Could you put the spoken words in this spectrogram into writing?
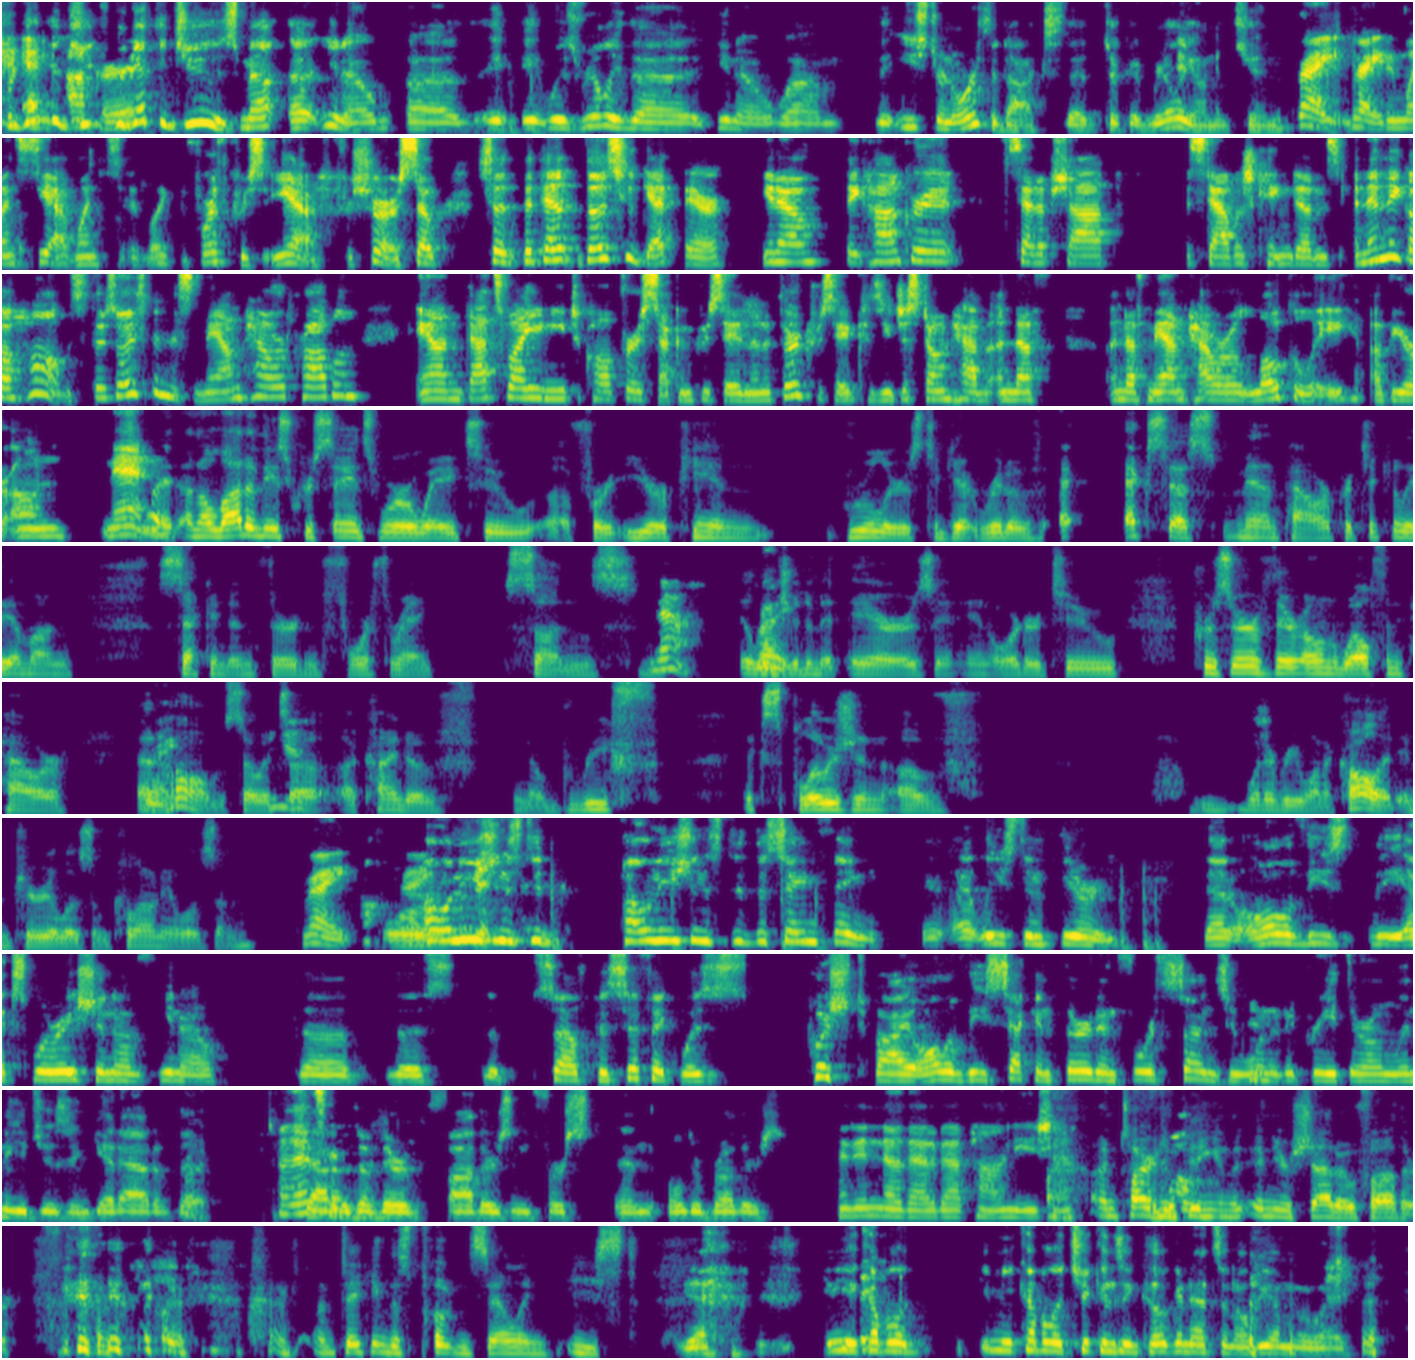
forget and the conquer forget the Jews. Uh, you know, uh, it, it was really the you know um, the Eastern Orthodox that took it really on the chin. right right and once yeah once like the fourth crusade yeah for sure. So so but th- those who get there you know they conquer it set up shop establish kingdoms and then they go home. So there's always been this manpower problem and that's why you need to call for a second crusade and then a third crusade because you just don't have enough enough manpower locally of your own men. Right, and a lot of these crusades were a way to uh, for European rulers to get rid of e- excess manpower, particularly among second and third and fourth rank sons, yeah illegitimate heirs, in, in order to preserve their own wealth and power at Right. home. So it's Yeah. a, a kind of you know brief explosion of whatever you want to call it imperialism colonialism right or Right. Polynesians did Polynesians did the same thing, at least in theory. That all of these the exploration of you know the the the South Pacific was pushed by all of these second, third, and fourth sons who hmm. wanted to create their own lineages and get out of the Right. oh, shadows of their fathers and first and older brothers. i didn't know that about polynesia I'm tired of Well- being in, the, in your shadow, father. I'm, I'm, I'm taking this boat and sailing east. Yeah, give me a couple of give me a couple of chickens and coconuts, and I'll be on my way.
